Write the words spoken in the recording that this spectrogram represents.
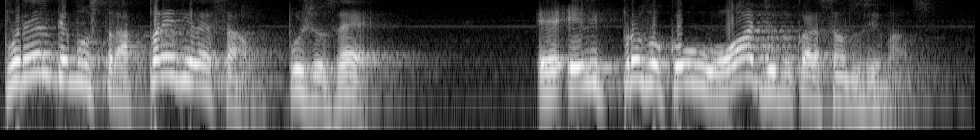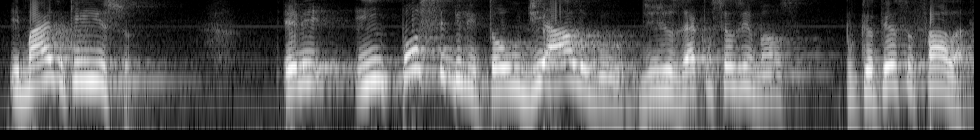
Por ele demonstrar predileção por José, é, ele provocou o ódio no coração dos irmãos. E mais do que isso, ele impossibilitou o diálogo de José com seus irmãos. Porque o texto fala:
